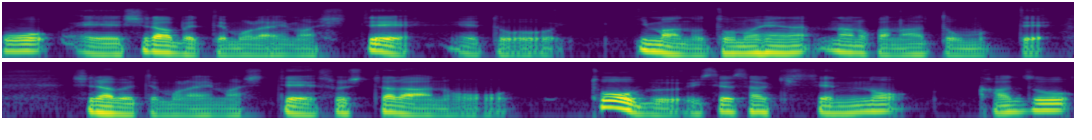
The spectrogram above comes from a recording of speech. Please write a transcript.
を、えー、調べてもらいまして、えーと、今のどの辺なのかなと思って調べてもらいましてそしたらあの東武伊勢崎線の加須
